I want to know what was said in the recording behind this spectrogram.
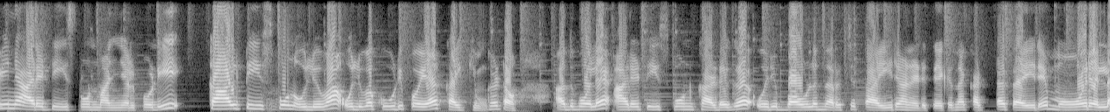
പിന്നെ അര ടീസ്പൂൺ മഞ്ഞൾപ്പൊടി കാൽ ടീസ്പൂൺ ഉലുവ ഉലുവ കൂടിപ്പോയാൽ കഴിക്കും കേട്ടോ. അതുപോലെ അര ടീസ്പൂൺ കടുക് ഒരു ബൗൾ നിറച്ച് തൈരാണ് എടുത്തേക്കുന്നത്. കട്ട തൈര് മോരല്ല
